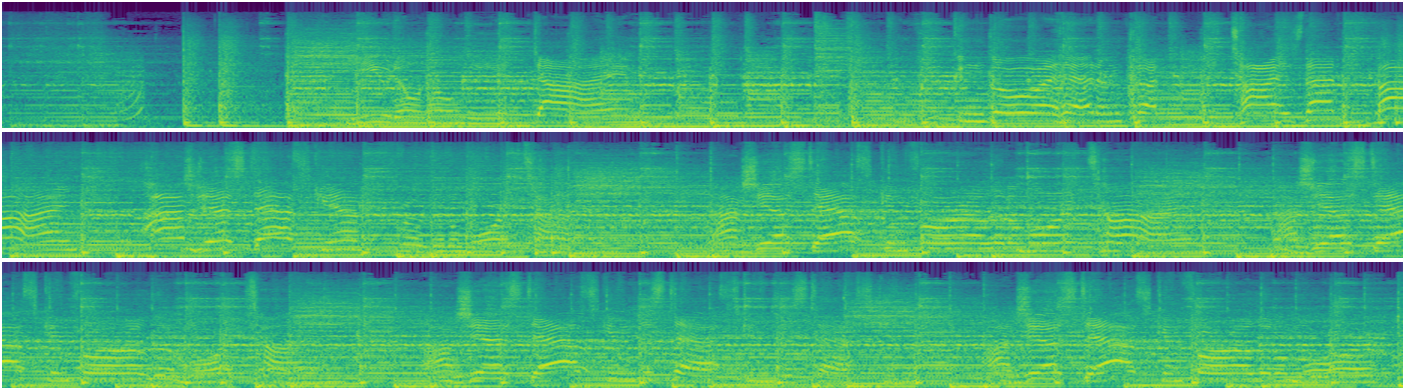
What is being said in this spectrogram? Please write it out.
Just asking for a little more time. I'm just asking for a little more time. I'm just asking, just asking, just asking. I'm just asking for a little more.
